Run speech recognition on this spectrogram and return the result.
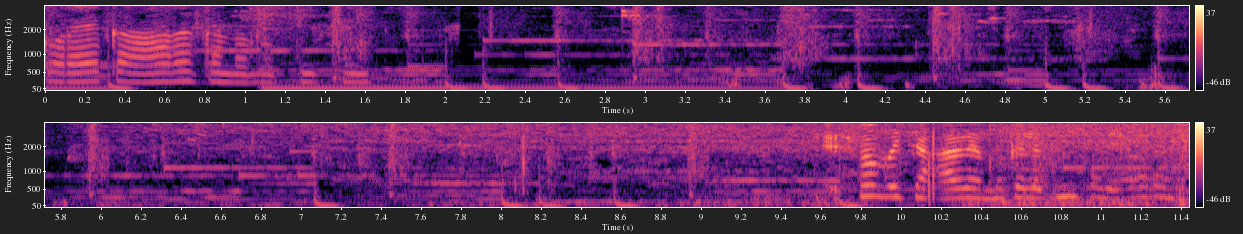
കൊറേ കാറൊക്കെ ഉണ്ടോ കുത്തിച്ച് വിഷമം പോയി നമുക്ക് എല്ലാത്തിനും കളിയാറുണ്ട്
